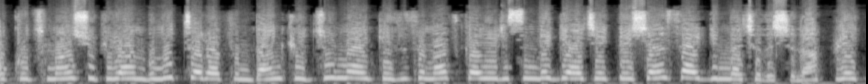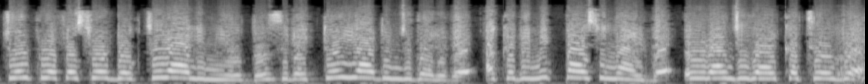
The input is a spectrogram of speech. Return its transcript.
Okutman Şükran Bulut tarafından Kültür Merkezi Sanat Galerisi'nde gerçekleşen serginin açılışına Rektör Profesör Doktor Alim Yıldız, rektör yardımcıları ve akademik personel ve öğrenciler katıldı.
